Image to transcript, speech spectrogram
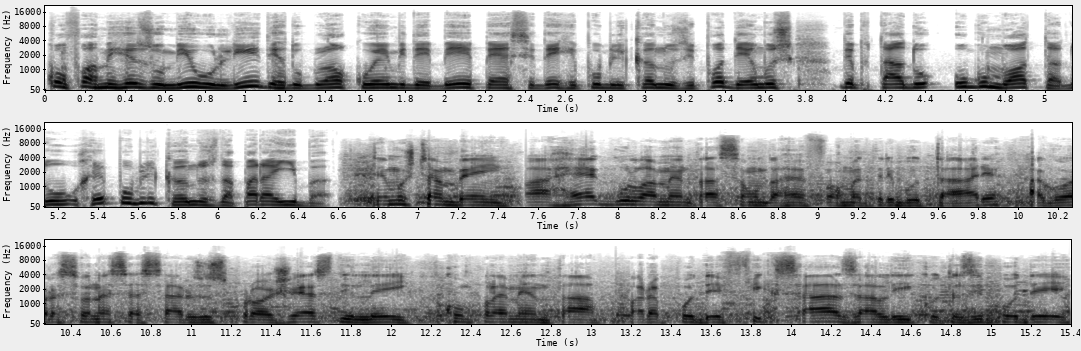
conforme resumiu o líder do bloco MDB, PSD, Republicanos e Podemos, deputado Hugo Mota, do Republicanos da Paraíba. Temos também a regra regulamentação da reforma tributária. Agora são necessários os projetos de lei complementar para poder fixar as alíquotas e poder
